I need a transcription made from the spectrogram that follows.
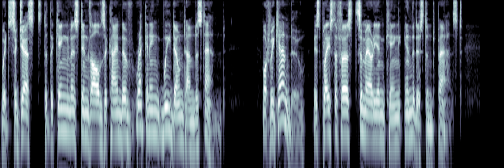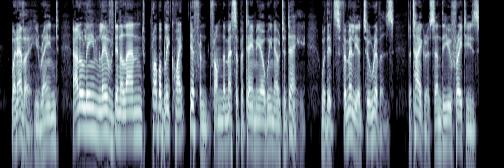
which suggests that the king list involves a kind of reckoning we don't understand. What we can do is place the first Sumerian king in the distant past. Whenever he reigned, Alulim lived in a land probably quite different from the Mesopotamia we know today, with its familiar two rivers, the Tigris and the Euphrates,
